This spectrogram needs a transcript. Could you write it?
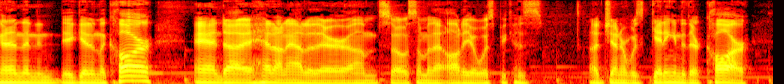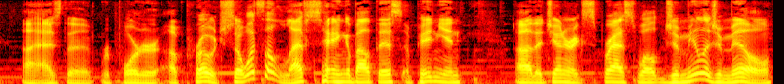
And then they get in the car and uh, head on out of there. Um, so some of that audio was because uh, Jenner was getting into their car uh, as the reporter approached. So what's the left saying about this opinion uh, that Jenner expressed? Well, Jamila Jamil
